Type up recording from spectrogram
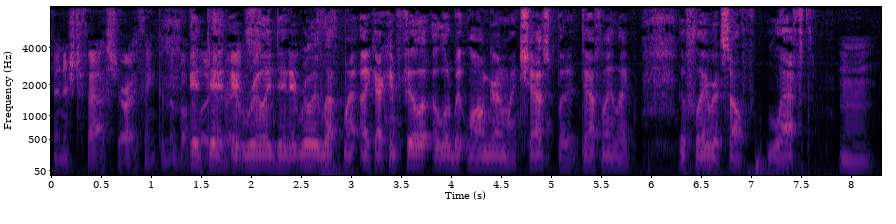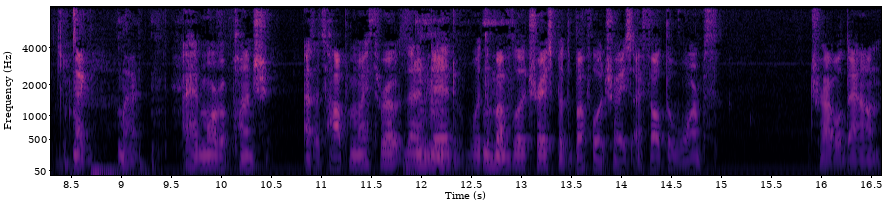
finished faster, I think, than the Buffalo It did. Trace. It really did. It really left my like I can feel it a little bit longer in my chest, but it definitely like the flavor itself left. Mm-hmm. Like my I had more of a punch at the top of my throat than Mm-hmm. it did with the Buffalo Trace, but the Buffalo Trace, I felt the warmth travel down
